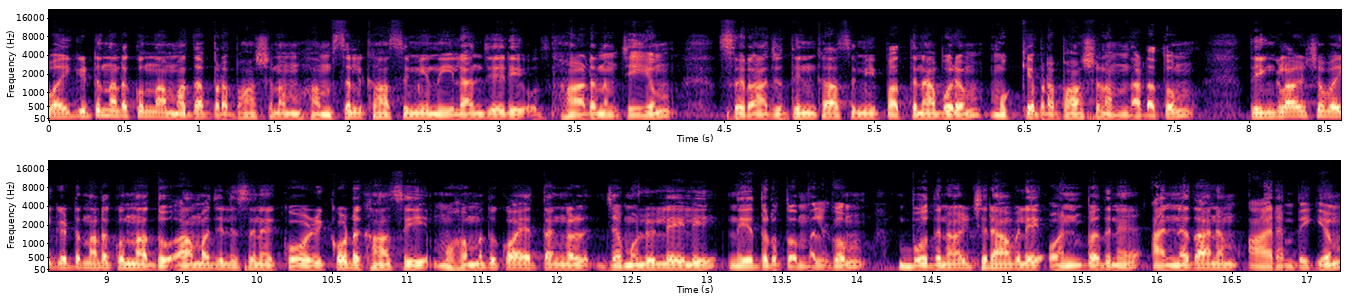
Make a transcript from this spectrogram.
വൈകിട്ട് നടക്കുന്ന മതപ്രഭാഷണം ഹംസൽ ഖാസിമി നീലാഞ്ചേരി ഉദ്ഘാടനം ചെയ്യും. സിറാജുദ്ദീൻ ഖാസിമി പത്തനാപുരം മുഖ്യപ്രഭാഷണം നടത്തും. തിങ്കളാഴ്ച വൈകിട്ട് നടക്കുന്ന ദുആ മജ്ലിസിന് കോഴിക്കോട് ഖാസി മുഹമ്മദ് കോയത്തങ്ങൾ ജമുലുല്ലൈലി നേതൃത്വം നൽകും. ബുധനാഴ്ച രാവിലെ ഒൻപതിന് അന്നദാനം ആരംഭിക്കും.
